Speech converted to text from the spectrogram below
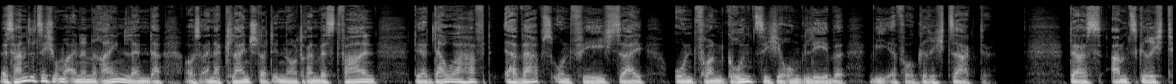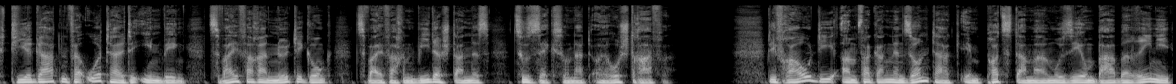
Es handelt sich um einen Rheinländer aus einer Kleinstadt in Nordrhein-Westfalen, der dauerhaft erwerbsunfähig sei und von Grundsicherung lebe, wie er vor Gericht sagte. Das Amtsgericht Tiergarten verurteilte ihn wegen zweifacher Nötigung, zweifachen Widerstandes zu 600 Euro Strafe. Die Frau, die am vergangenen Sonntag im Potsdamer Museum Barberini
